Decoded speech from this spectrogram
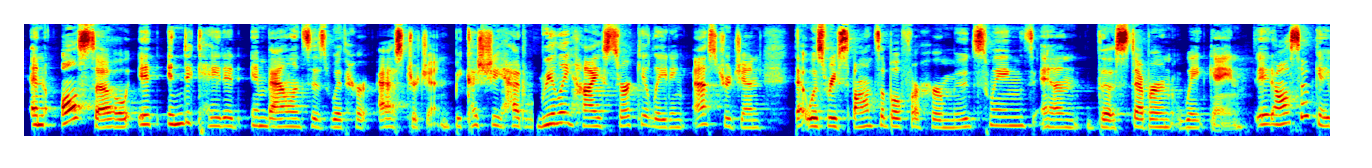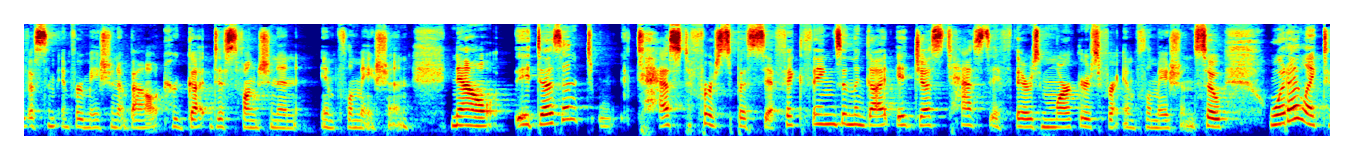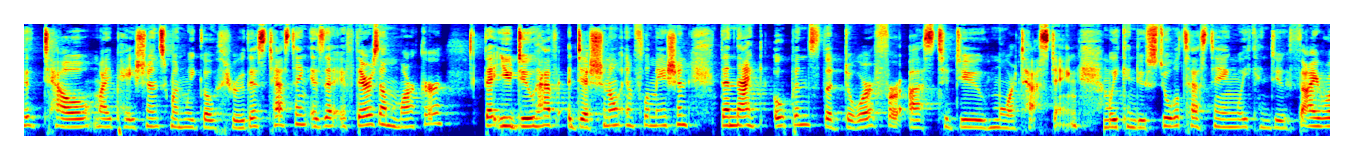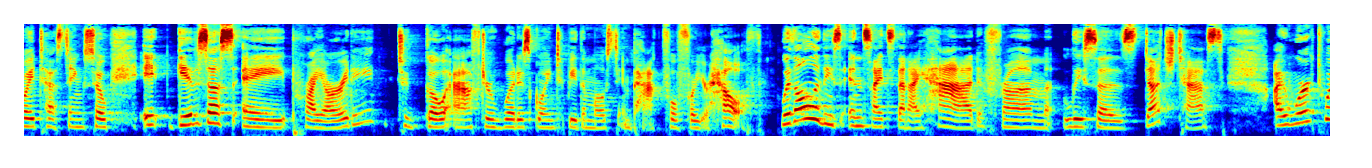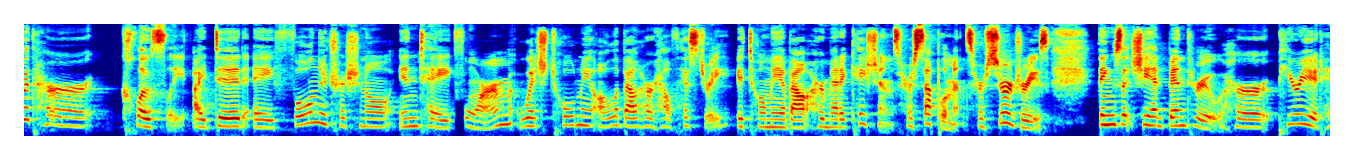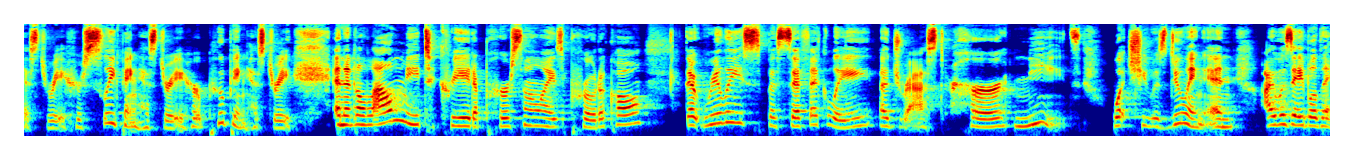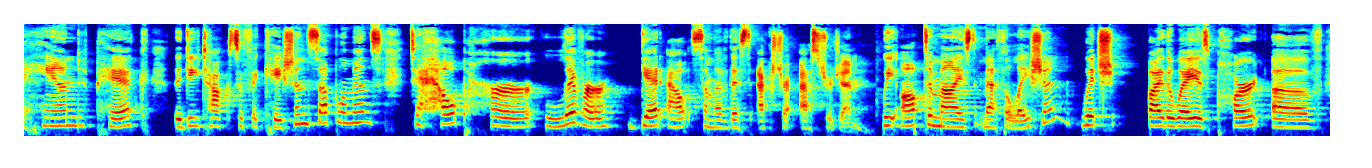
And also, it indicated imbalances with her estrogen because she had really high circulating estrogen that was responsible for her mood swings and the stubborn weight gain. It also gave us some information about her gut dysfunction and inflammation. Now, it doesn't test for specific things in the gut, it just tests if there's markers for inflammation. So, what I like to tell my patients when we go through this testing is that if there's a marker, that you do have additional inflammation, then that opens the door for us to do more testing. We can do stool testing, we can do thyroid testing. So it gives us a priority to go after what is going to be the most impactful for your health. With all of these insights that I had from Lisa's Dutch test, I worked with her closely. I did a full nutritional intake form, which told me all about her health history. It told me about her medications, her supplements, her surgeries, things that she had been through, her period history, her sleeping history, her pooping history. And it allowed me to create a personalized protocol that really specifically addressed her needs, what she was doing. And I was able to hand pick the detoxification supplements to help her liver get out some of this extra estrogen. We optimized methylation, which, by the way, is part of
